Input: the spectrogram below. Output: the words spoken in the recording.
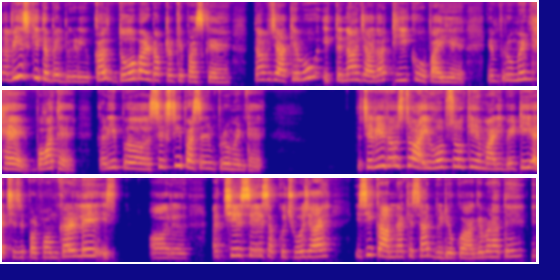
तभी इसकी तबीयत बिगड़ी। कल दो बार डॉक्टर के पास गए हैं। तब जाके वो इतना ज़्यादा ठीक हो पाई है। इम्प्रूवमेंट है, बहुत है। करीब सिक्सटी परसेंट इम्प्रूवमेंट है। तो चलिए दोस्तों आई होप सो कि हमारी बेटी अच्छे से परफॉर्म कर ले, इस, और अच्छे से सब कुछ हो जाए। इसी कामना के साथ वीडियो को आगे बढ़ाते हैं।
